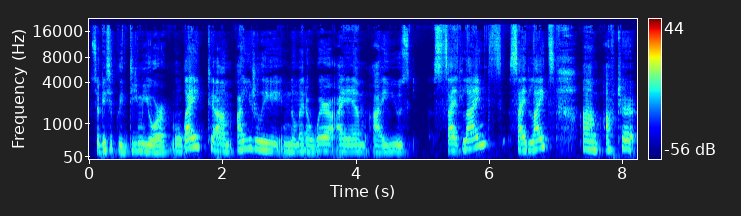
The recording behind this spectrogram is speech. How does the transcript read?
So basically dim your light. Um, I usually, no matter where I am, I use sidelines, side lights um, after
